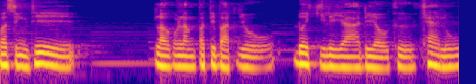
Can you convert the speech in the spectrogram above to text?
ว่าสิ่งที่เรากำลังปฏิบัติอยู่ด้วยกิริยาเดียวคือแค่รู้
